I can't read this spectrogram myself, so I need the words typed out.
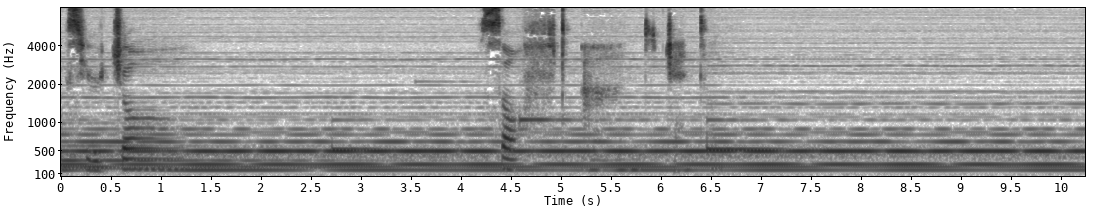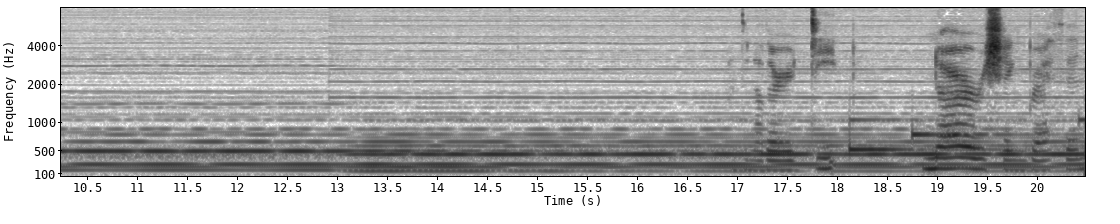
Relax your jaw. Soft and gentle. And another deep, nourishing breath in.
